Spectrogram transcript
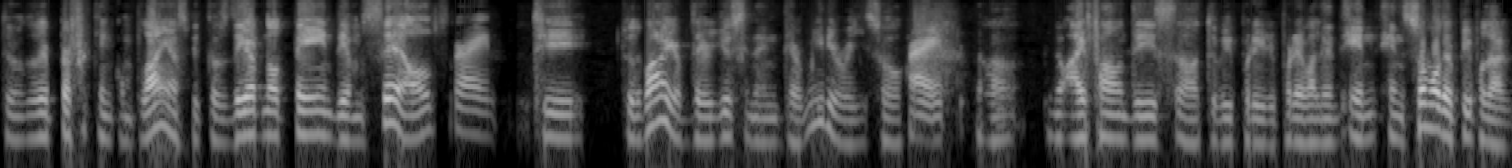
they're perfectly in compliance because they are not paying themselves right. to to the buyer. They're using an intermediary. So right. Uh, you know, I found this uh, to be pretty prevalent, and and some other people are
